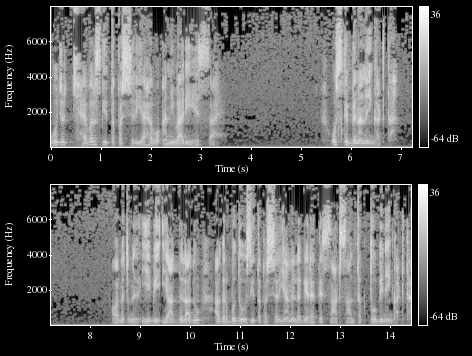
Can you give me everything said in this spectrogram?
वो जो छह वर्ष की तपस्या है, वो अनिवार्य हिस्सा है। उसके बिना नहीं घटता। और मैं तुम्हें ये भी याद दिला दूँ, अगर बुद्ध उसी तपस्या में लगे रहते साठ साल तक तो भी नहीं घटता।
